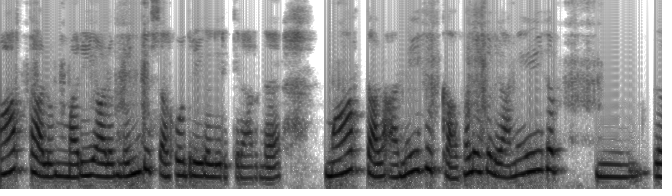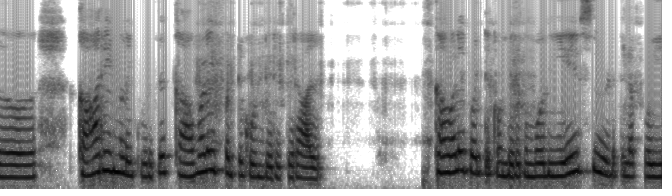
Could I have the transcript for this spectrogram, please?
மார்த்தாலும் மரியாலும் மரியாளும் ரெண்டு சகோதரிகள் இருக்கிறாங்க மார்த்தால் அநேக கவலைகள் அநேக காரியங்களை குறித்து கவலைப்பட்டு கொண்டிருக்கிறாள். கவலைப்பட்டு கொண்டிருக்கும்போது இயேசு இடத்துல போய்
